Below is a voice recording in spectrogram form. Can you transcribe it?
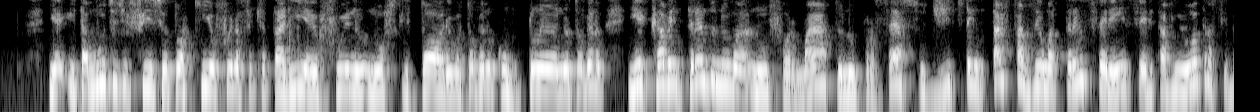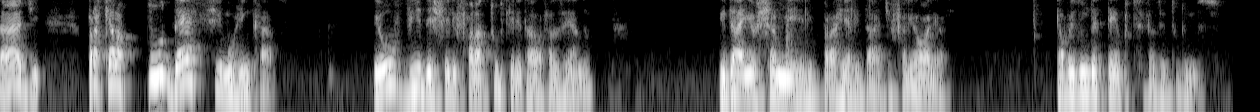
E, está muito difícil, eu estou aqui, eu fui na secretaria, eu fui no, no escritório, eu estou vendo com um plano, eu estou vendo... E ele estava entrando numa, num formato, num processo de tentar fazer uma transferência, ele estava em outra cidade, para que ela pudesse morrer em casa. Eu ouvi, deixei ele falar tudo que ele estava fazendo, e daí eu chamei ele para a realidade. Eu falei: olha, talvez não dê tempo de você fazer tudo isso.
